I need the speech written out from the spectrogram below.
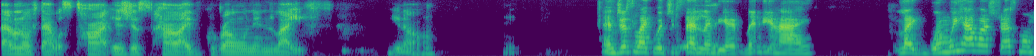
i don't know if that was taught is just how i've grown in life you know. And just like what you said lindy lindy and i like when we have our stressful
